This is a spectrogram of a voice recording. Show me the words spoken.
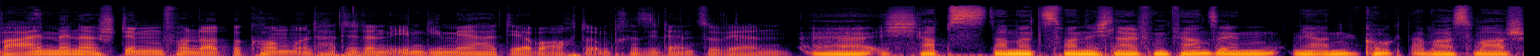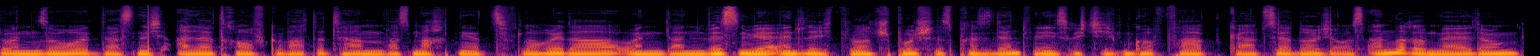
Wahlmännerstimmen von dort bekommen und hatte dann eben die Mehrheit, die er brauchte, um Präsident zu werden. Äh, ich habe es damals zwar nicht live im Fernsehen mir angeguckt, aber es war schon so, dass nicht alle drauf gewartet haben, was macht denn jetzt Florida? Und dann wissen wir endlich, George Bush ist Präsident. Wenn ich es richtig im Kopf habe, gab es ja durchaus andere Meldungen,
